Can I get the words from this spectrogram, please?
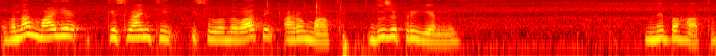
Вона має кисленький і солоноватий аромат. Дуже приємний. Небагато.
